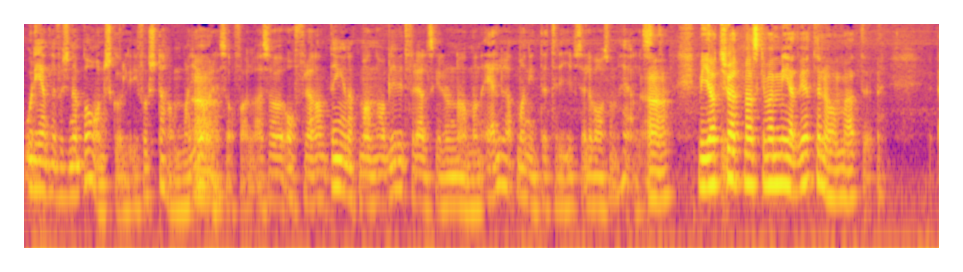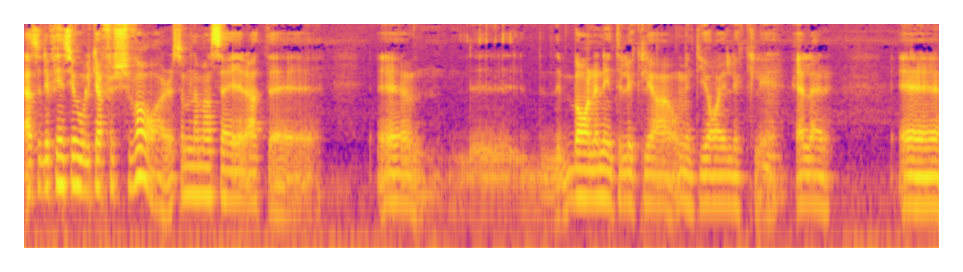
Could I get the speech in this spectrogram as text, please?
och det är egentligen för sina barns skull i första hand man gör det i så fall. Alltså offra antingen att man har blivit förälskad i någon annan eller att man inte trivs eller vad som helst. Ja. Men jag tror att man ska vara medveten om att Alltså det finns ju olika försvar som när man säger att eh, eh, barnen är inte lyckliga om inte jag är lycklig. Mm. Eller eh,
